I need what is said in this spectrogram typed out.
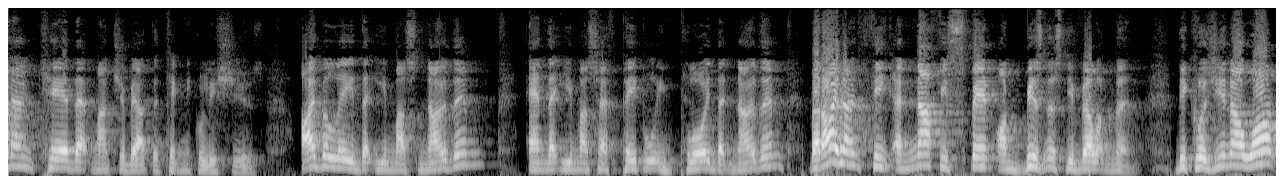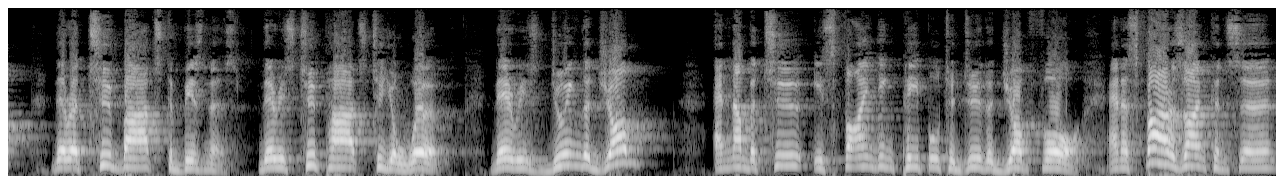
don't care that much about the technical issues. I believe that you must know them and that you must have people employed that know them. But I don't think enough is spent on business development because you know what? There are two parts to business. There is two parts to your work. There is doing the job and number two is finding people to do the job for. And as far as I'm concerned,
